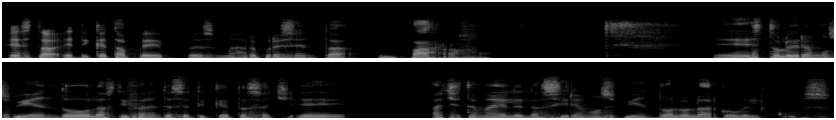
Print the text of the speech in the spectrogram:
esta etiqueta P pues me representa un párrafo eh, esto lo iremos viendo las diferentes etiquetas HTML eh, las iremos viendo a lo largo del curso.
